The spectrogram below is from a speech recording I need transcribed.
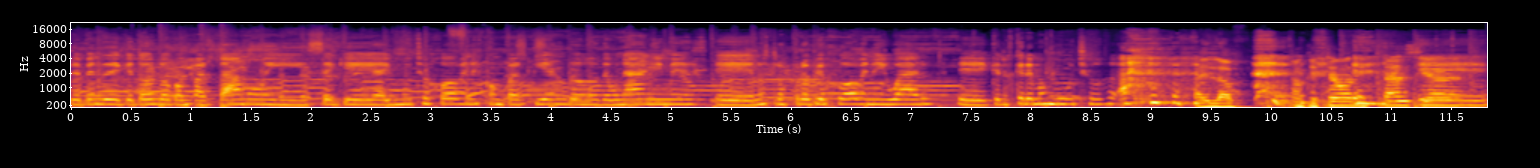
Depende de que todos lo compartamos y sé que hay muchos jóvenes compartiendo de unánimes, eh, nuestros propios jóvenes igual, eh, que los queremos mucho. I love. Aunque estemos a distancia, Eh,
